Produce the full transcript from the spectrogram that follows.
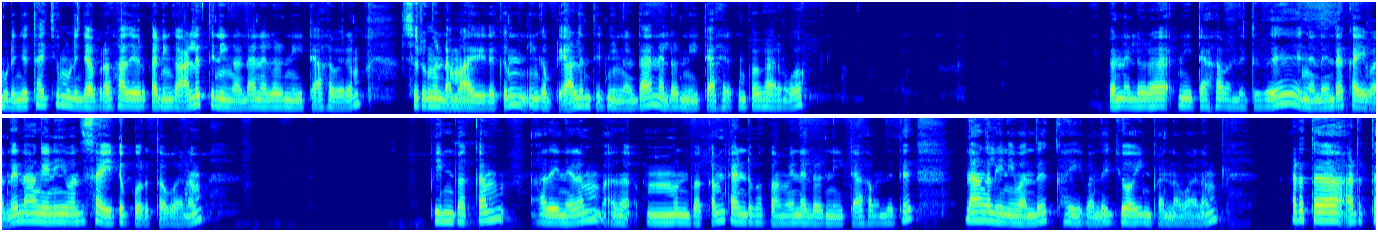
முடிஞ்சு தச்சு முடிஞ்ச பிறகு அதை ஒருக்கா நீங்கள் அழுத்துனீங்கன்னா நல்ல ஒரு நீட்டாக வரும். சுருங்குண்ட மாதிரி இருக்கும். நீங்கள் இப்படி அழுத்தினீங்கன்னா நல்ல ஒரு நீட்டாக இருக்கும். இப்போ பாருங்க. இப்போ நல்ல ஒரு நீட்டாக வந்துட்டுது. எங்கள் இந்த கை வந்து நாங்கள் இனி வந்து சைட்டு பொறுத்த வேணும். பின்பக்கம் அதே நேரம் முன்பக்கம் ரெண்டு பக்கமே நல்ல ஒரு நீட்டாக வந்துட்டு நாங்கள் இனி வந்து கை வந்து ஜாயின் பண்ண வேணும். அடுத்த அடுத்த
